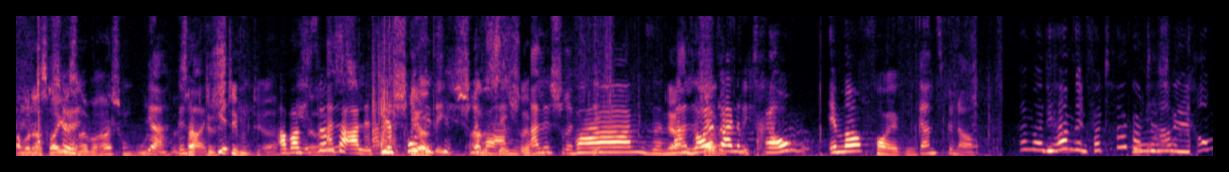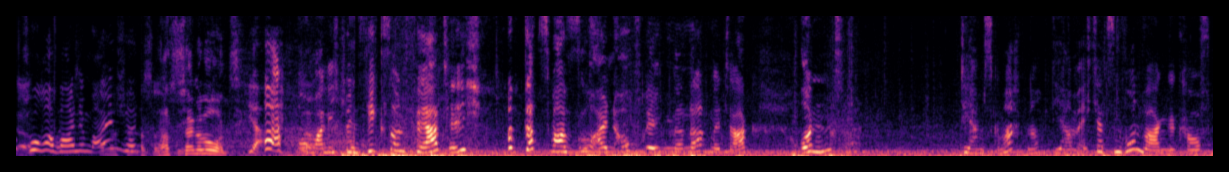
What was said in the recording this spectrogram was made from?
Aber das war jetzt eine Überraschung. Gut, Ja, Es genau. hat gestimmt, ja? Aber es stimmt alles- Hier schriftlich. steht Alles Schriftlich. Alles schriftlich. Wahnsinn. Ja. Man Alles soll seinem. Traum immer folgen. Ganz genau. Mal, die haben den Vertrag unterschrieben. Traumtourer waren im Einsatz. Hat sich ja gelohnt. Oh Mann, ich bin fix und fertig. Das war so ein aufregender Nachmittag. Und die haben es gemacht, ne? Die haben echt jetzt einen Wohnwagen gekauft.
